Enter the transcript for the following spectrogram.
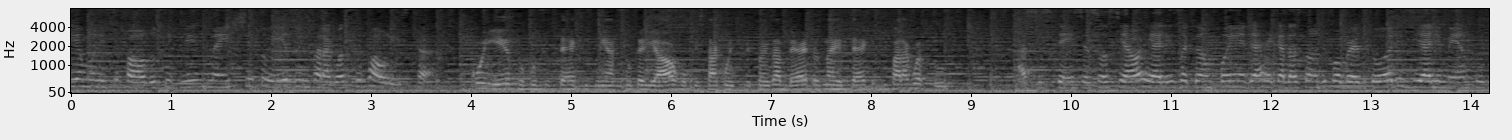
Dia Municipal do Ciclismo é instituído em Paraguaçu Paulista. Conheça o curso técnico em açúcar e álcool que está com inscrições abertas na ETEC de Paraguaçu. Assistência Social realiza campanha de arrecadação de cobertores e alimentos.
